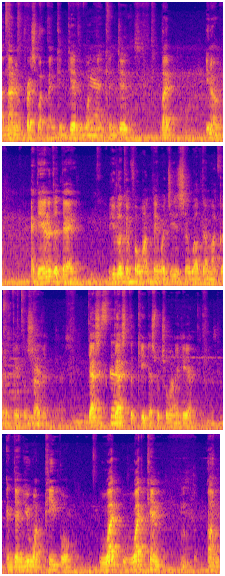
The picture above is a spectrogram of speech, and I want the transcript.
I'm not impressed what men can give and what Yeah. men can do. But, you know, at the end of the day, you're looking for one thing where Jesus said, Well done, my good and faithful servant. That's That's that's the key. That's what you want to hear. And then you want people. What what can um,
